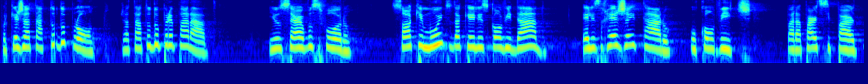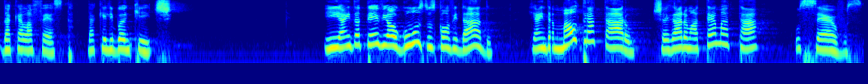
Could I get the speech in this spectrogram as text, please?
porque já está tudo pronto, já está tudo preparado. E os servos foram. Só que muitos daqueles convidados, eles rejeitaram o convite para participar daquela festa daquele banquete. E ainda teve alguns dos convidados que ainda maltrataram, chegaram até matar os servos.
